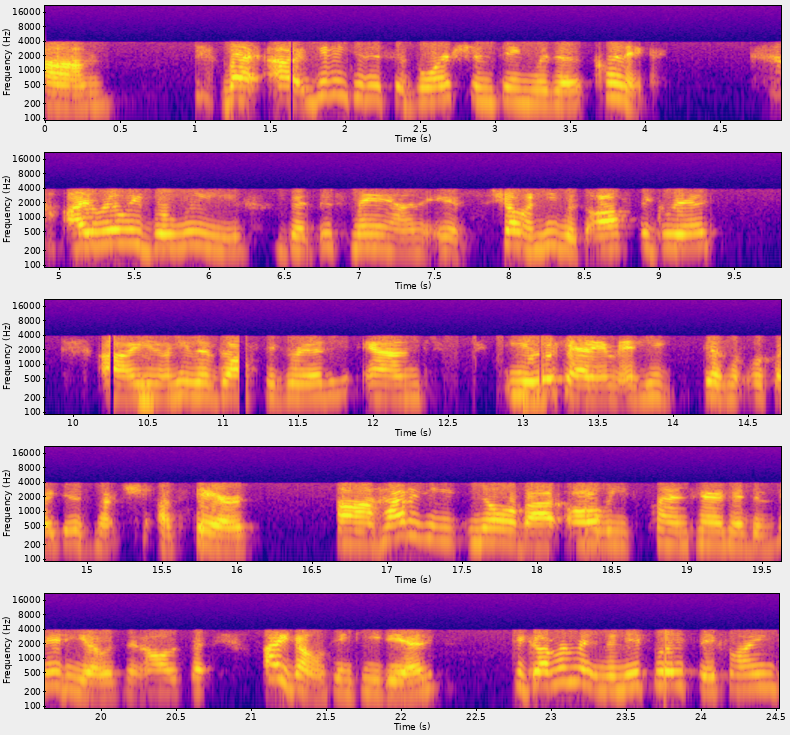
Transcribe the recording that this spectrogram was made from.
Um, but uh, getting to this abortion thing with a clinic, I really believe that this man, it's showing he was off the grid. Uh, you know, he lived off the grid, and you look at him and he doesn't look like there's much upstairs. Uh, how did he know about all these Planned Parenthood, the videos and all this stuff? I don't think he did. The government manipulates. They find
